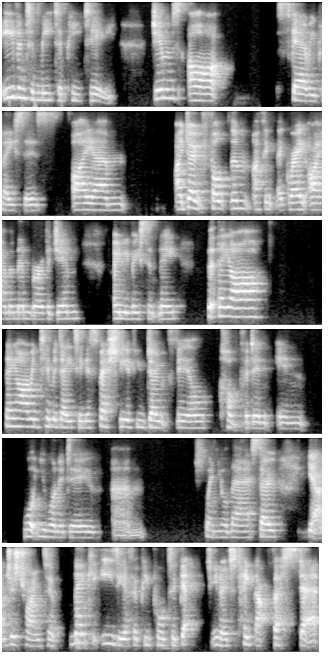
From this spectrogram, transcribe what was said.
even to meet a PT. Gyms are scary places. I um I don't fault them. I think they're great. I am a member of a gym only recently, but they are they are intimidating, especially if you don't feel confident in what you want to do um, when you're there. So yeah, I'm just trying to make it easier for people to get, you know, to take that first step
